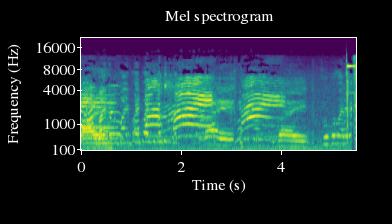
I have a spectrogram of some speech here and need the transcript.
bye bye バイ。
